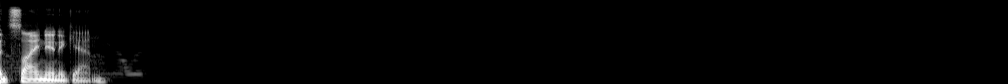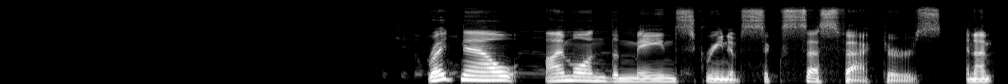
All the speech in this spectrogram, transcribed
and sign in again. Right now, I'm on the main screen of Success Factors, and I'm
